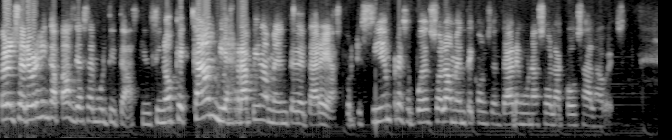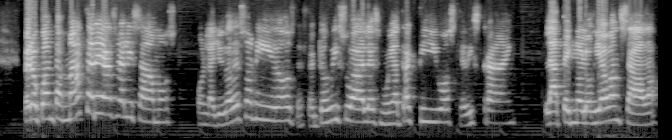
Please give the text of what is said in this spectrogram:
pero el cerebro es incapaz de hacer multitasking, sino que cambia rápidamente de tareas, porque siempre se puede solamente concentrar en una sola cosa a la vez. Pero cuantas más tareas realizamos, con la ayuda de sonidos, de efectos visuales muy atractivos que distraen, la tecnología avanzada,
